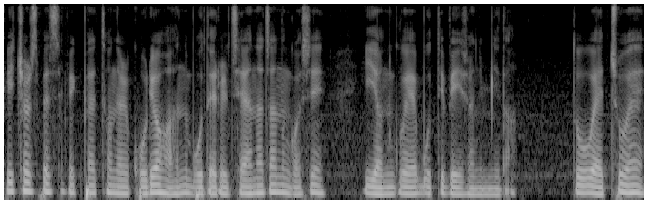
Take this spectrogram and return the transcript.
feature specific 패턴을 고려한 모델을 제안하자는 것이 이 연구의 모티베이션입니다. 또 애초에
